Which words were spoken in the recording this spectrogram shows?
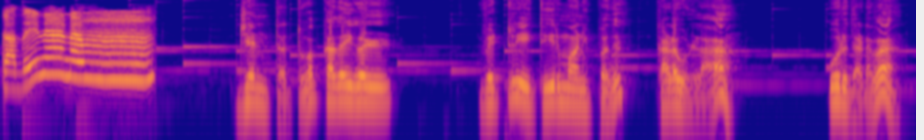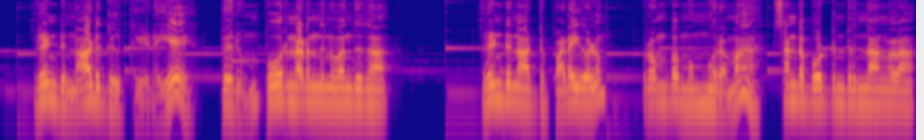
கதை நேரம் ஜென் தத்துவ கதைகள். வெற்றியை தீர்மானிப்பது கடவுளா? ஒரு தடவை ரெண்டு நாடுகளுக்கு இடையே பெரும் போர் நடந்துன்னு வந்துதான். ரெண்டு நாட்டு படைகளும் ரொம்ப மும்முரமா சண்டை போட்டுட்டு இருந்தாங்களாம்.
